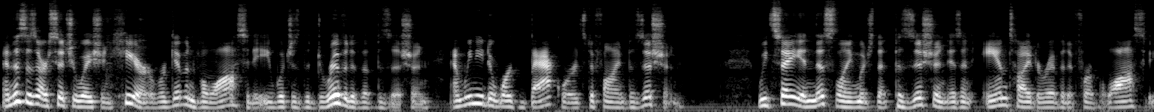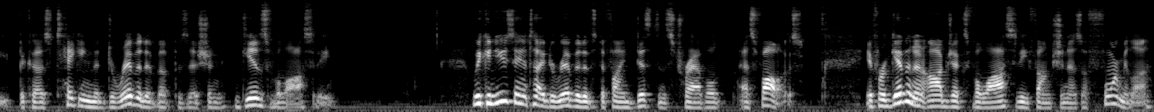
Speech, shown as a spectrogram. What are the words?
And this is our situation here. We're given velocity, which is the derivative of position, and we need to work backwards to find position. We'd say in this language that position is an antiderivative for velocity because taking the derivative of position gives velocity. We can use antiderivatives to find distance traveled as follows. If we're given an object's velocity function as a formula,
